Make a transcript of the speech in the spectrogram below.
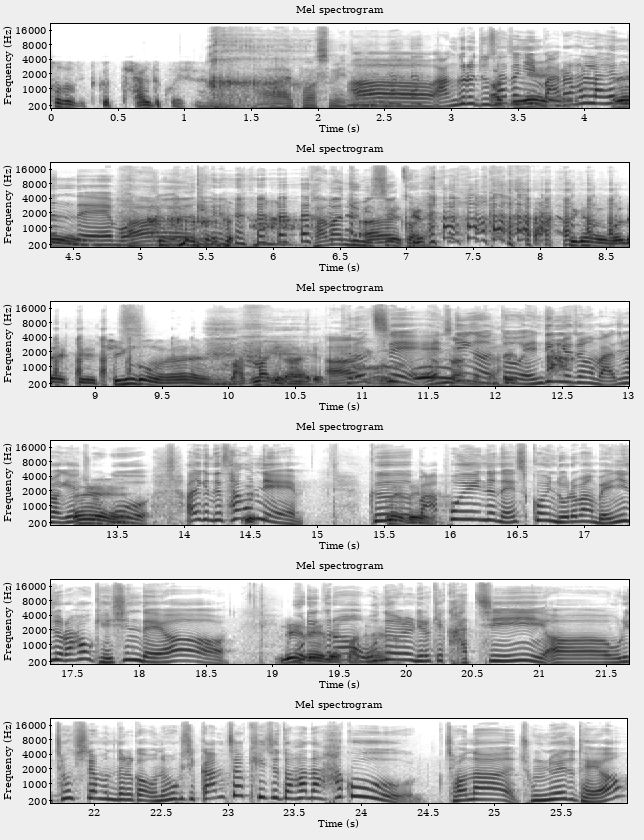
저도 그잘 듣고 있어요. 아 고맙습니다. 아, 안 그래도 사장님 아, 네. 말을 할라 했는데 네. 뭐 아, 가만 좀 있을 아, 걸. 지금 원래 그 주인공은 마지막에 네. 나와야 돼. 그렇지 엔딩은 또 엔딩 요정은 마지막에 해주고 네. 아니 근데 상우님. 그 네네. 마포에 있는 에스코인 노래방 매니저를 하고 계신데요. 네네네, 우리 그럼 맞아요. 오늘 이렇게 같이 어, 우리 청취자분들과 오늘 혹시 깜짝 퀴즈도 하나 하고 전화 종료해도 돼요?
